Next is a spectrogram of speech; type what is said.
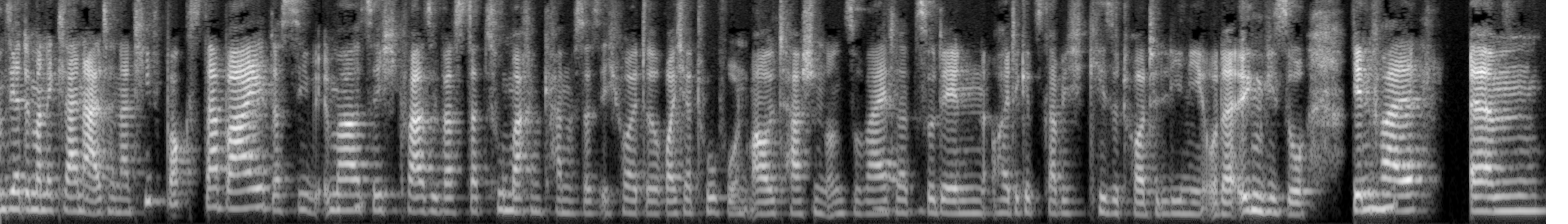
und sie hat immer eine kleine Alternativbox dabei, dass sie immer sich quasi was dazu machen kann, was weiß ich heute, Räuchertofu und Maultaschen und so weiter ja. zu den, heute gibt's glaube ich Käsetortellini oder irgendwie so. Auf jeden mhm. Fall ähm,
